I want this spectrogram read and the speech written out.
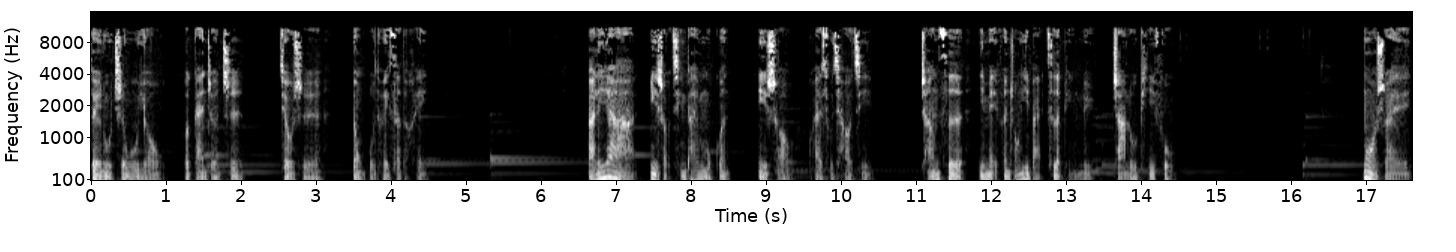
兑入植物油和甘蔗汁，就是永不褪色的黑。玛利亚一手轻拍木棍，一手快速敲击，长刺以每分钟一百次的频率扎入皮肤，墨水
